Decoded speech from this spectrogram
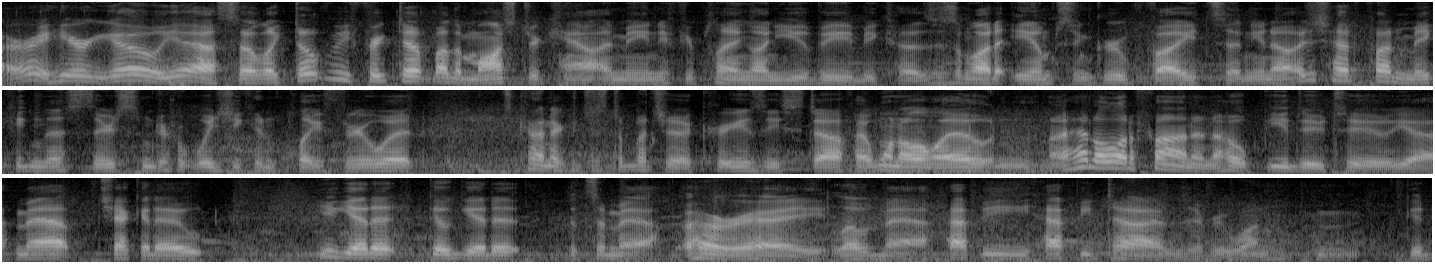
Alright, here we go. Yeah, so, like, don't be freaked out by the monster count. I mean, if you're playing on UV, because there's a lot of imps and group fights, and, you know, I just had fun making this. There's some different ways you can play through it. It's kind of just a bunch of crazy stuff. I went all out, and I had a lot of fun, and I hope you do too. Yeah, map, check it out. You get it, go get it. It's a map. Alright, love map. Happy, happy times, everyone. Hmm, Good,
